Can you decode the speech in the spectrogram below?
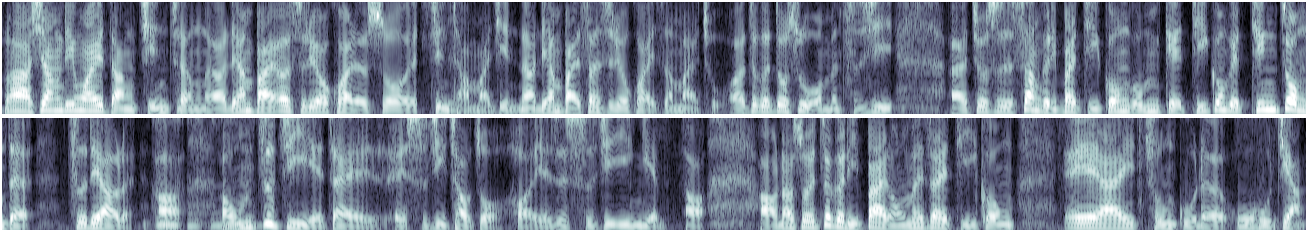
那像另外一档秦城啊，两百二十六块的时候进场买进，那两百三十六块以上卖出啊。这个都是我们持续，呃，就是上个礼拜提供我们给提供给听众的资料了啊。啊，我们自己也在呃实际操作啊，也是实际应验啊。好，那所以这个礼拜呢，我们在提供 AI 纯股的五虎将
